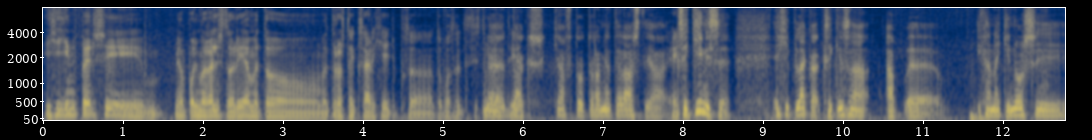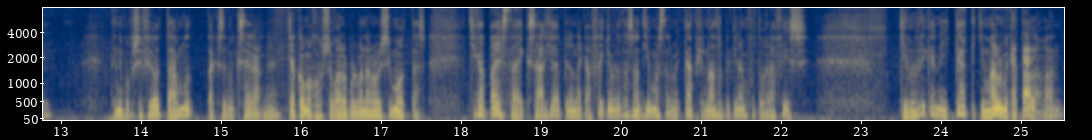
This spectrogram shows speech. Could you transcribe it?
Είχε γίνει πέρσι μια πολύ μεγάλη ιστορία με το μετρό στα Εξάρχεια εκεί που θα τοποθετηθεί στην Ναι, πλατεία. εντάξει. Και αυτό τώρα μια τεράστια. Έχει- Ξεκίνησε. Έχει πλάκα. Ξεκίνησα α, ε, είχα ανακοινώσει την υποψηφιότητά μου. Εντάξει, δεν με ξέρανε. Και ακόμα έχω σοβαρό πρόβλημα αναγνωρισιμότητας. Και είχα πάει στα εξάρχεια, πήρα ένα καφέ και μετά θα συναντιόμασταν με κάποιον άνθρωπο εκεί να με φωτογραφίσει. Και με βρήκαν οι κάτοικοι, μάλλον με κατάλαβαν.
